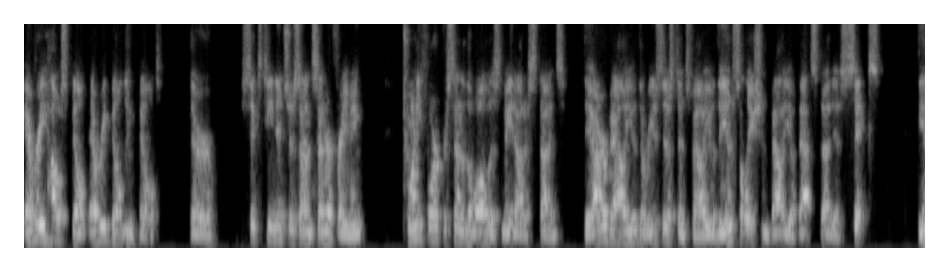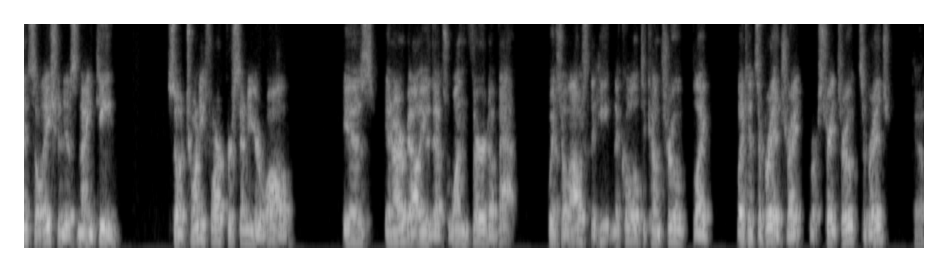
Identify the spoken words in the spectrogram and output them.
every house built, every building built, they're 16 inches on center framing. 24% of the wall is made out of studs. The R value, the resistance value, the insulation value of that stud is six. The insulation is 19. So 24% of your wall is in R value, that's one third of that, which allows the heat and the cold to come through like, like it's a bridge, right? Straight through, it's a bridge. Yeah.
